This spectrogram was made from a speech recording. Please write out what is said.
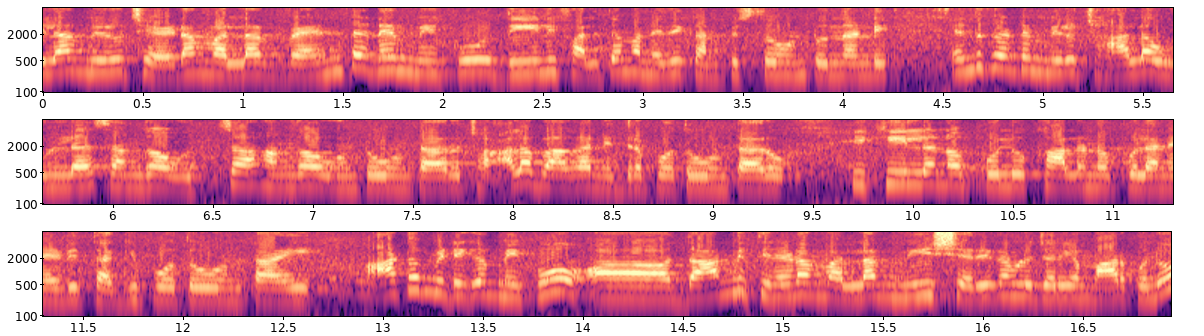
ఇలా మీరు చేయడం వల్ల వెంటనే మీకు దీని ఫలితం అనేది కనిపిస్తూ ఉంటుందండి. ఎందుకంటే మీరు చాలా ఉల్లాసంగా ఉత్సాహంగా ఉంటూ ఉంటారు. చాలా బాగా నిద్రపోతూ ఉంటారు. ఈ కీళ్ళ నొప్పులు కాళ్ళ నొప్పులు అనేవి తగ్గిపోతూ ఉంటాయి. ఆటోమేటిక్గా మీకు దాన్ని తినడం వల్ల మీ శరీరంలో జరిగే మార్పులు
